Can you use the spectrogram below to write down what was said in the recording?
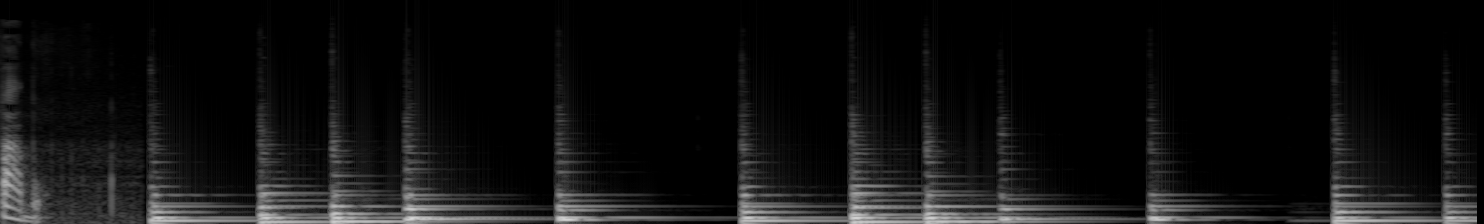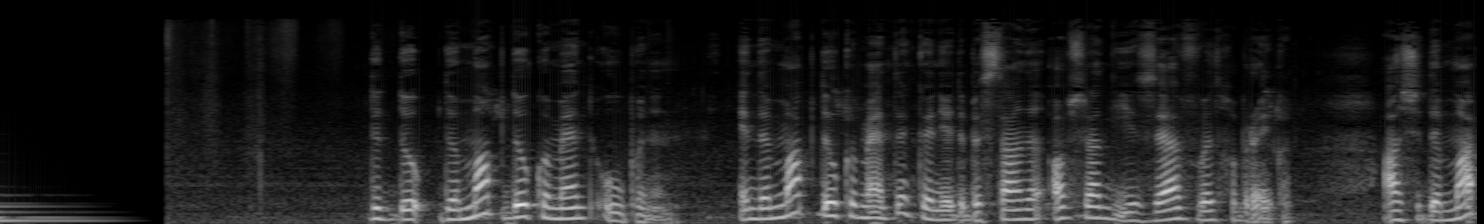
pabo. De, do, de openen. In de map documenten kun je de bestanden opslaan die je zelf wilt gebruiken. Als je de map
